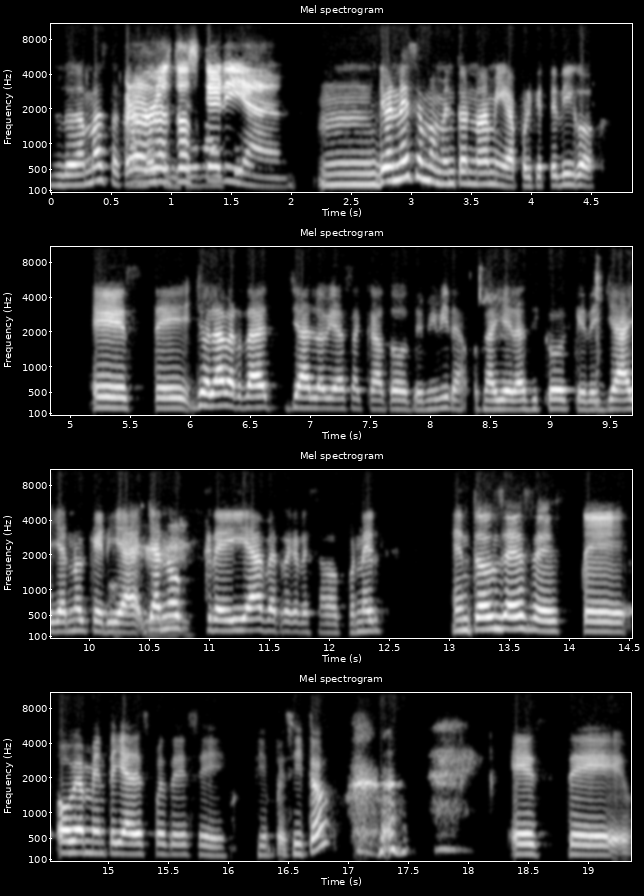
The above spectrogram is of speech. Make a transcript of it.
lo demás tocamos. Pero los dos querían. Mm, yo en ese momento no, amiga, porque te digo, este, yo la verdad ya lo había sacado de mi vida, o sea, ya era así como que de ya, ya no quería, ya no creía haber regresado con él. Entonces, este, obviamente ya después de ese tiempecito, este,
